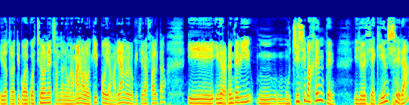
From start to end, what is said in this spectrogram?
y de otro tipo de cuestiones, echándole una mano a los equipos y a Mariano y lo que hiciera falta. Y, y de repente vi mm, muchísima gente y yo decía, ¿quién será?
